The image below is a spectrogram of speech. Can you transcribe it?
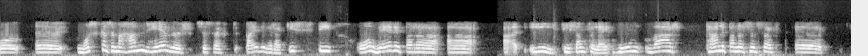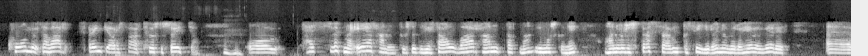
og uh, Moskan sem að hann hefur sagt, bæði verið að gisti og verið bara að í því samfélagi, hún var talibanar sem sagt uh, komu, það var sprengjára þar 2017 mm -hmm. og þess vegna er hann, þú veist því þá var hann þarna í Moskunni og hann er verið stressaður út af því raun og veru hefur verið uh,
